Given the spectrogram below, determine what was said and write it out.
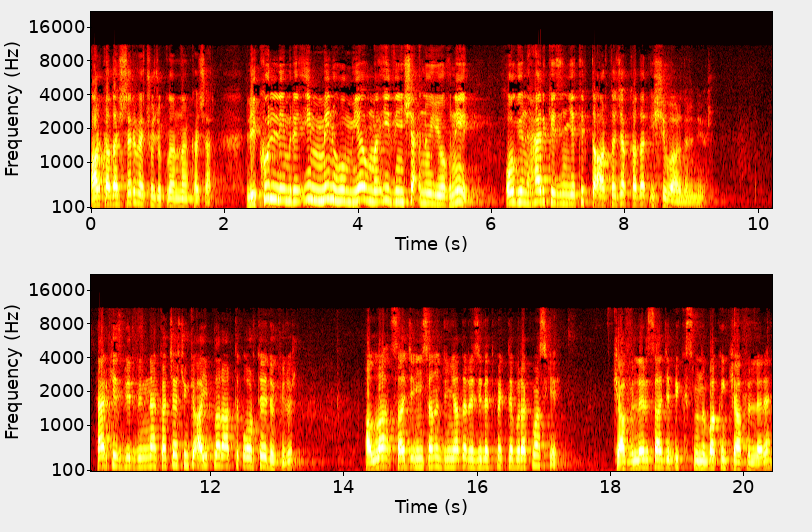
Arkadaşları ve çocuklarından kaçar. لِكُلِّ اِمْرِئِمْ مِنْهُمْ يَوْمَ اِذٍ شَأْنُ يُغْنِي O gün herkesin yetip de artacak kadar işi vardır diyor. Herkes birbirinden kaçar çünkü ayıplar artık ortaya dökülür. Allah sadece insanı dünyada rezil etmekle bırakmaz ki. Kafirleri sadece bir kısmını bakın kafirlere.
